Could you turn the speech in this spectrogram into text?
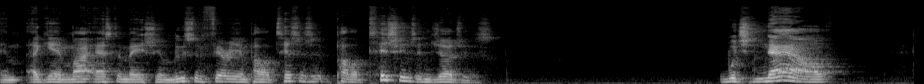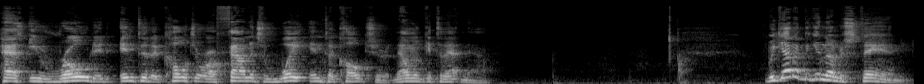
and again, my estimation, Luciferian politicians, politicians and judges, which now has eroded into the culture or found its way into culture. Now I'm gonna get to that now we got to begin to understand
